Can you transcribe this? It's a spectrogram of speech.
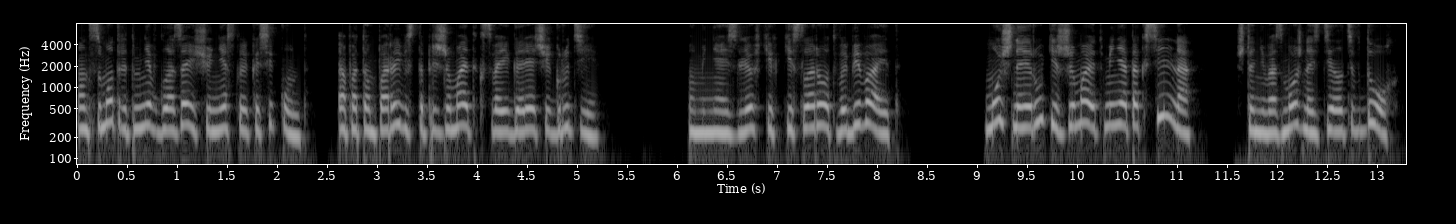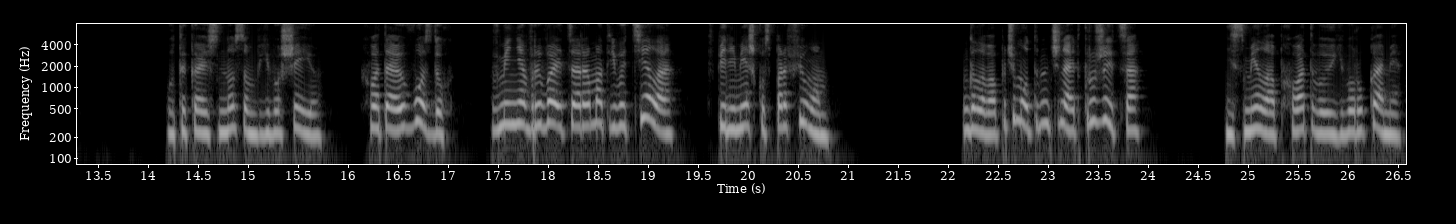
Он смотрит мне в глаза еще несколько секунд, а потом порывисто прижимает к своей горячей груди. У меня из легких кислород выбивает. Мощные руки сжимают меня так сильно, что невозможно сделать вдох. Утыкаюсь носом в его шею. Хватаю воздух. В меня врывается аромат его тела вперемешку с парфюмом. Голова почему-то начинает кружиться. Несмело обхватываю его руками.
